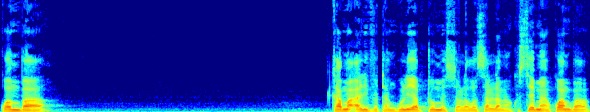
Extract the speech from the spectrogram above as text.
kwamba kama alivyotangulia mtume sala salam kusema ya kwamba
